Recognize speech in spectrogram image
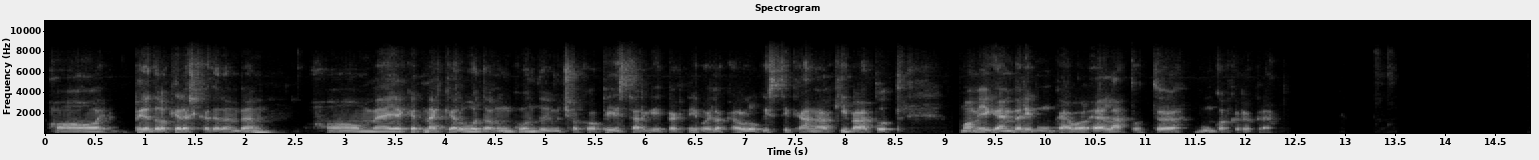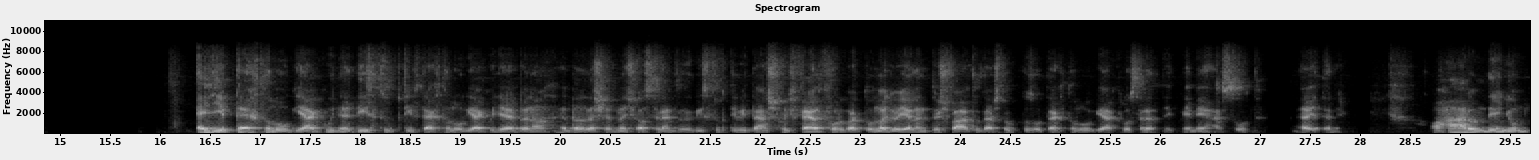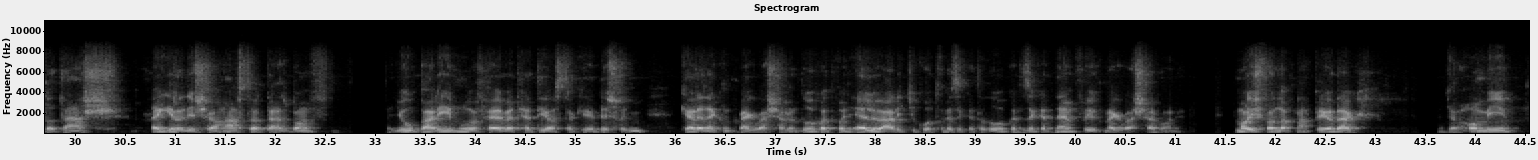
a, például a kereskedelemben, amelyeket meg kell oldanunk, gondoljunk csak a pénztárgépeknél, vagy akár a logisztikánál kiváltott ma még emberi munkával ellátott munkakörökre. Egyéb technológiák, úgynevezett disruptív technológiák, ugye ebben, a, ebben az esetben is azt jelenti a disruptivitás, hogy felforgató, nagyon jelentős változást okozó technológiákról szeretnék még néhány szót ejteni. A 3D nyomtatás megjelenése a háztartásban jó pár év múlva felvetheti azt a kérdést, hogy kellene nekünk megvásárolni dolgokat, vagy előállítjuk otthon ezeket a dolgokat, ezeket nem fogjuk megvásárolni. Ma is vannak már példák, ugye, ami,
